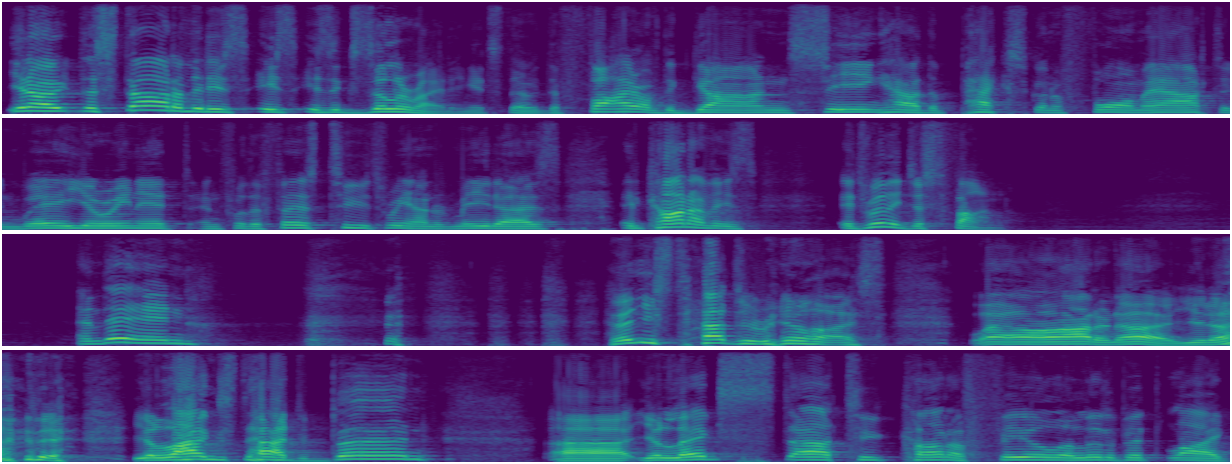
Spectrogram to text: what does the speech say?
You know, the start of it is, is, is exhilarating. It's the, the fire of the gun, seeing how the pack's going to form out and where you're in it. And for the first two, 300 metres, it kind of is, it's really just fun. And then then you start to realize, well, I don't know, you know, your lungs start to burn, uh, your legs start to kind of feel a little bit like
